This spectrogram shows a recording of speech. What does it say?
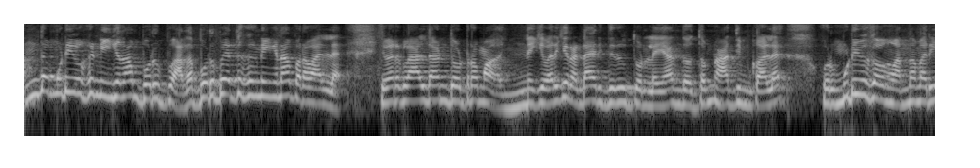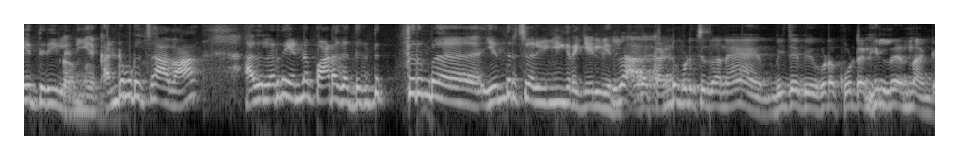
அந்த முடிவுக்கு நீங்க தான் பொறுப்பு. அதை பொறுப்பேற்றுக்குனீங்கன்னா பரவாயில்ல. இவர்களால் தான் தோற்றமா இன்னைக்கு வரைக்கும் ரெண்டாயிரத்தி இருபத்தொன்னுல ஏன் தோற்றோம்னு அதிமுகவில் ஒரு முடிவுக்கு அவங்க வந்த மாதிரியே தெரியல. நீங்க கண்டுபிடிச்சாதான் அதுல இருந்து என்ன பாடம் கத்துக்கிட்டு திரும்ப எந்திரிச்சு வருவீங்கிற கேள்வி இல்ல அதை கண்டுபிடிச்சு தானே பிஜேபி கூட கூட்டணி இல்லைன்னாங்க.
